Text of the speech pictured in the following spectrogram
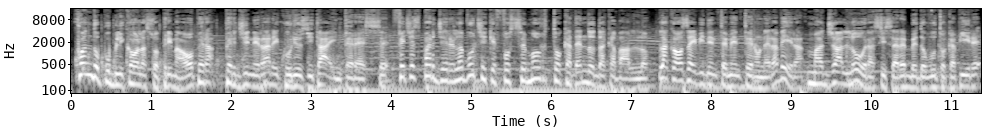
Quando pubblicò la sua prima opera, per generare curiosità e interesse, fece spargere la voce che fosse morto cadendo da cavallo. La cosa evidentemente non era vera, ma già allora si sarebbe dovuto capire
